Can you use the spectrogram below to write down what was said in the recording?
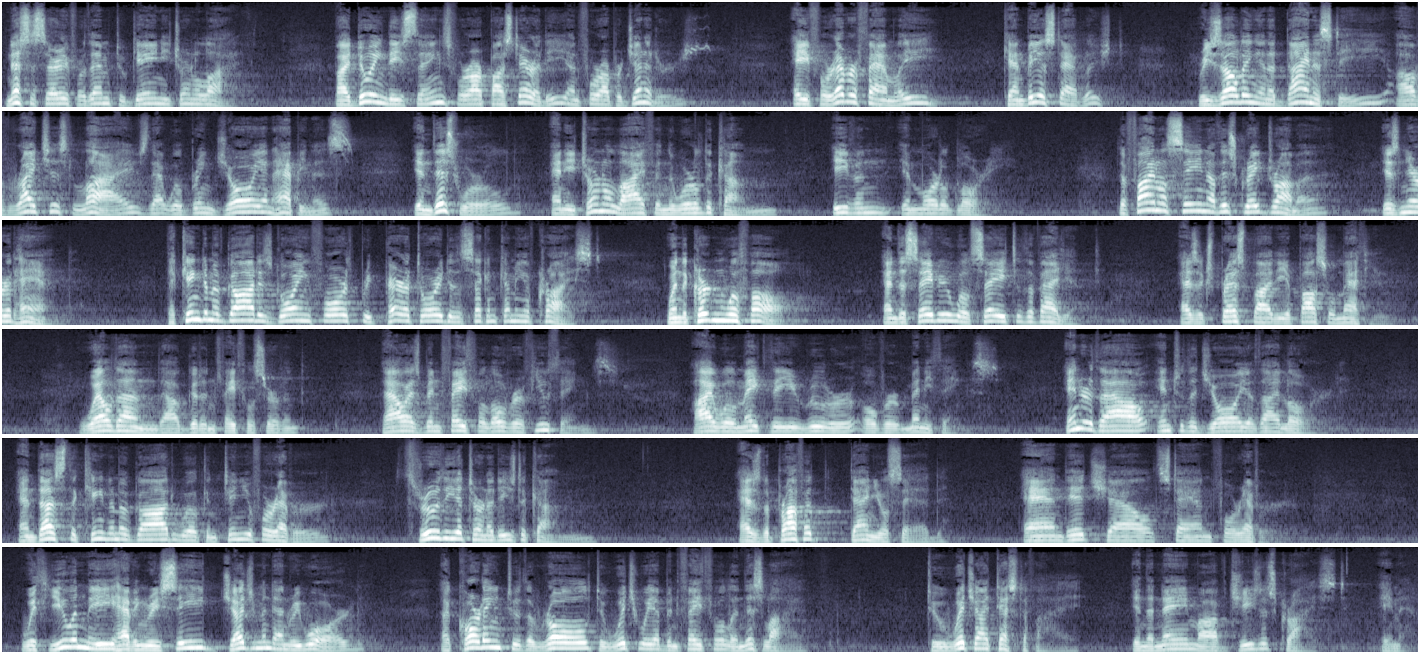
necessary for them to gain eternal life. By doing these things for our posterity and for our progenitors, a forever family can be established, resulting in a dynasty of righteous lives that will bring joy and happiness in this world and eternal life in the world to come, even immortal glory. The final scene of this great drama is near at hand. The kingdom of God is going forth preparatory to the second coming of Christ, when the curtain will fall and the Savior will say to the valiant, as expressed by the Apostle Matthew, Well done, thou good and faithful servant. Thou hast been faithful over a few things. I will make thee ruler over many things. Enter thou into the joy of thy Lord. And thus the kingdom of God will continue forever through the eternities to come. As the prophet Daniel said, and it shall stand forever. With you and me having received judgment and reward according to the role to which we have been faithful in this life, to which I testify in the name of Jesus Christ. Amen.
